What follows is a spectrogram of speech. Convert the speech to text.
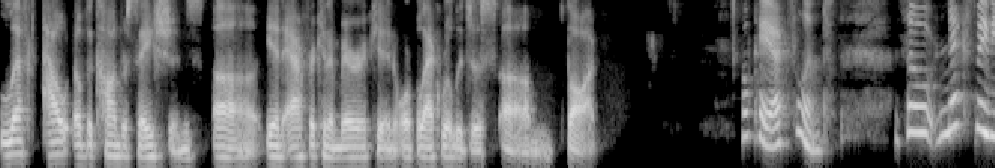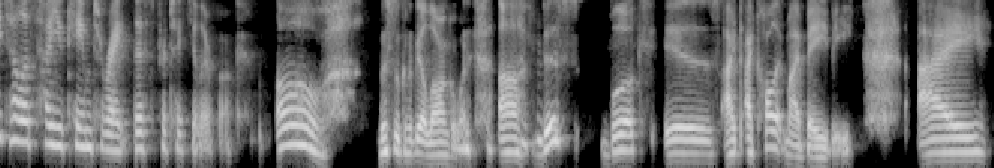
left out of the conversations uh, in African American or Black religious um, thought. Okay, excellent. So, next, maybe tell us how you came to write this particular book. Oh, this is going to be a longer one. Uh, this book is, I, I call it my baby. I,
